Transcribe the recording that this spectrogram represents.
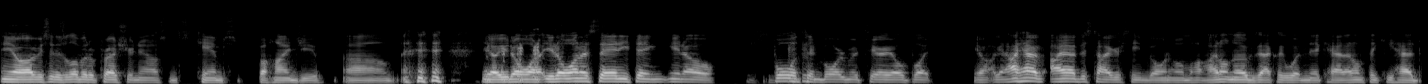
you know, obviously there's a little bit of pressure now since Cam's behind you. Um, you know, you don't want you don't want to say anything, you know, bulletin board material, but you know, again, I have I have this Tigers team going to Omaha. I don't know exactly what Nick had. I don't think he had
